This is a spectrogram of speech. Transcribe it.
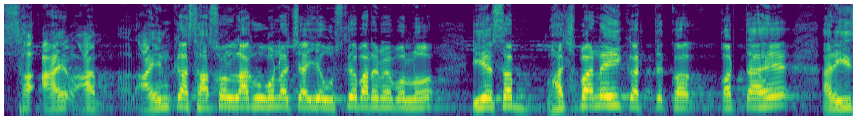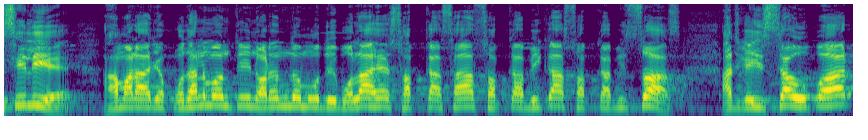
आइन का शासन लागू होना चाहिए, उसके बारे में बोलो। ये सब भाजपा नहीं करते करता है, और इसीलिए हमारा जो प्रधानमंत्री नरेंद्र मोदी बोला है, सबका साथ, सबका विकास, सबका विश्वास। आज के इसका ऊपर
